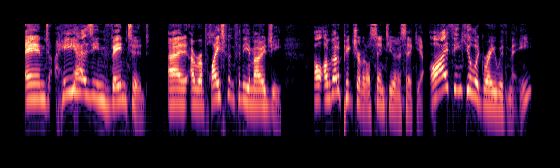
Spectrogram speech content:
and he has invented a, a replacement for the emoji. I'll, I've got a picture of it. I'll send to you in a sec here. I think you'll agree with me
